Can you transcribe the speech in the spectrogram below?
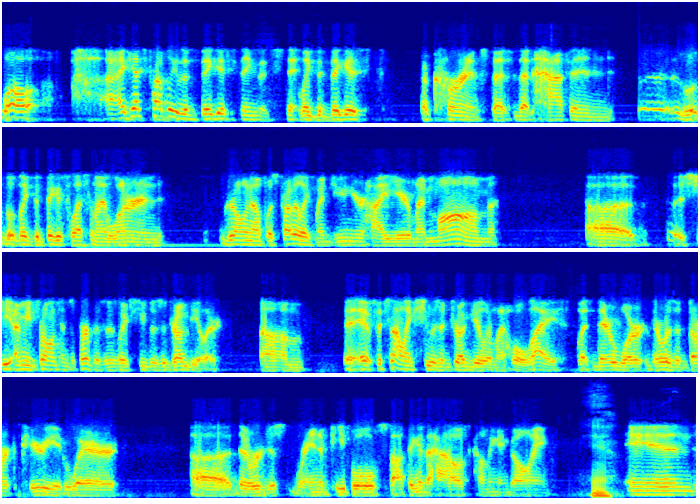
well, I guess probably the biggest thing that sta- like the biggest occurrence that that happened, uh, like the biggest lesson I learned growing up was probably like my junior high year. My mom, uh, she, I mean, for all intents and purposes, like she was a drug dealer. Um, it, it's not like she was a drug dealer my whole life, but there were there was a dark period where uh, there were just random people stopping at the house, coming and going Yeah. and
